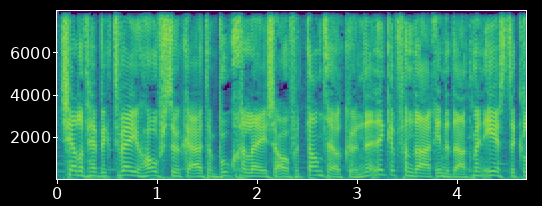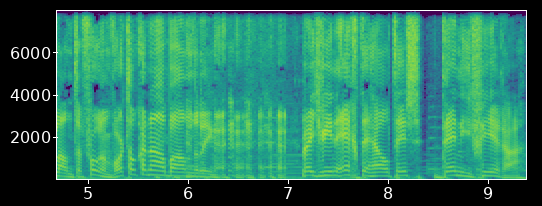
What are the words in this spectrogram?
Zelf heb ik twee hoofdstukken uit een boek gelezen over tandheelkunde. En ik heb vandaag inderdaad mijn eerste klanten voor een wortelkanaalbehandeling. Weet je wie een echte held is? Danny Vera.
